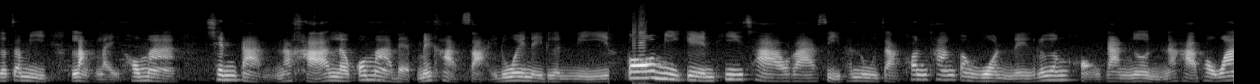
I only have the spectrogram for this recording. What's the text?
ก็จะมีหลั่งไหลเข้ามาเช่นกันนะคะ แล้วก็มาแบบไม่ขาดสายด้วยในเดือนนี้ ก็มีเกณฑ์ที่ชาวราศีธนูจะค่อนข้างกังวลในเรื่องของการเงินนะคะ เพราะว่า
